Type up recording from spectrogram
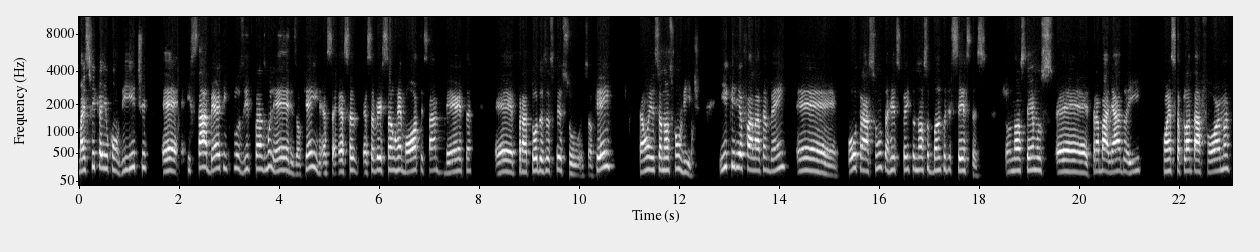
Mas fica aí o convite, é, está aberto inclusive para as mulheres, ok? Essa, essa, essa versão remota está aberta é, para todas as pessoas, ok? Então, esse é o nosso convite. E queria falar também é, outro assunto a respeito do nosso banco de cestas. Então, nós temos é, trabalhado aí com essa plataforma,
